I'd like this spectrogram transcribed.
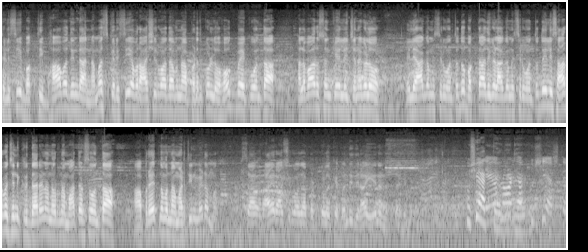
ತಿಳಿಸಿ ಭಕ್ತಿ ಭಾವದಿಂದ ನಮಸ್ಕರಿಸಿ ಅವರ ಆಶೀರ್ವಾದವನ್ನು ಪಡೆದುಕೊಂಡು ಹೋಗಬೇಕು ಅಂತ ಹಲವಾರು ಸಂಖ್ಯೆಯಲ್ಲಿ ಜನಗಳು ಇಲ್ಲಿ ಆಗಮಿಸಿರುವಂಥದ್ದು ಭಕ್ತಾದಿಗಳು ಆಗಮಿಸಿರುವಂಥದ್ದು ಇಲ್ಲಿ ಸಾರ್ವಜನಿಕರಿದ್ದಾರೆ. ನಾನು ಅವ್ರನ್ನ ಮಾತಾಡಿಸುವಂಥ ಆ, ಪ್ರಯತ್ನವನ್ನ ಮಾಡ್ತೀನಿ ಮೇಡಮ್. ರಾಯರ ಆಶೀರ್ವಾದ ಪಡ್ಕೊಳ್ಳೋಕೆ ಬಂದಿದ್ದೀರಾ? ಏನು ಅನ್ನಿಸ್ತಾ ಇದೆ? ಮೇಡಮ್ ಖುಷಿ ಆಗ್ತಾ ಇದೆ. ಖುಷಿ ಅಷ್ಟೇ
